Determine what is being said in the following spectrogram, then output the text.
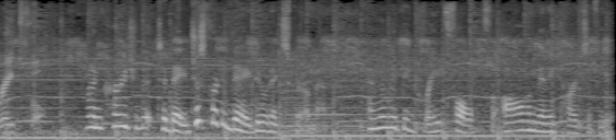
grateful? I would encourage you that today, just for today, do an experiment and really be grateful for all the many parts of you.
